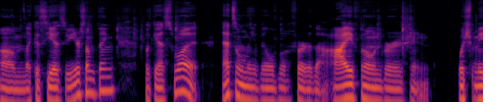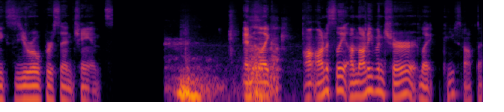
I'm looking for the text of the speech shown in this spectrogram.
um like a CSV or something, but guess what? That's only available for the iPhone version, which makes 0% chance. And like honestly, I'm not even sure like can you stop that?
